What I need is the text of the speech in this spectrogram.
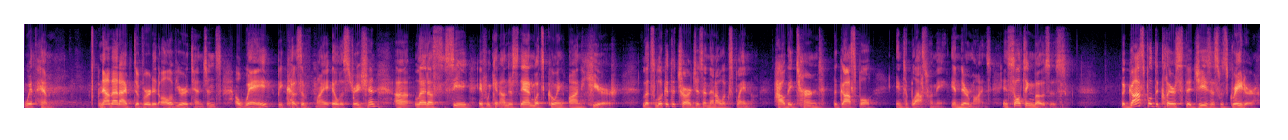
With him. Now that I've diverted all of your attentions away because of my illustration, uh, let us see if we can understand what's going on here. Let's look at the charges and then I'll explain how they turned the gospel into blasphemy in their minds. Insulting Moses. The gospel declares that Jesus was greater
